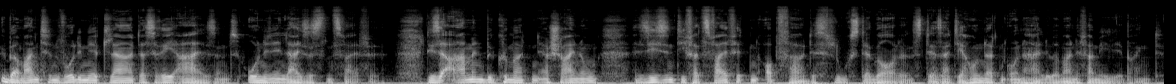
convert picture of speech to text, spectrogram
übermannten, wurde mir klar, dass real sind, ohne den leisesten Zweifel. Diese armen, bekümmerten Erscheinungen, sie sind die verzweifelten Opfer des Fluchs der Gordons, der seit Jahrhunderten Unheil über meine Familie bringt.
